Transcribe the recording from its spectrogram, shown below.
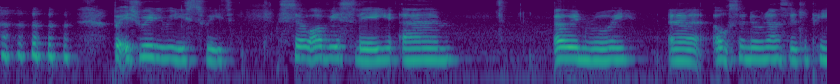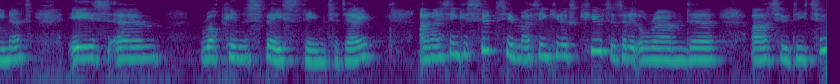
but it's really, really sweet. So obviously, um, Owen Roy, uh, also known as Little Peanut, is um, rocking the space theme today. And I think it suits him. I think he looks cute as a little round uh, R2-D2.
